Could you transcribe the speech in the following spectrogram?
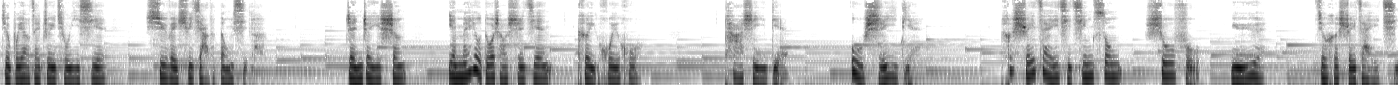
就不要再追求一些虚伪虚假的东西了。人这一生，也没有多少时间可以挥霍。踏实一点，务实一点，和谁在一起轻松、舒服、愉悦，就和谁在一起，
